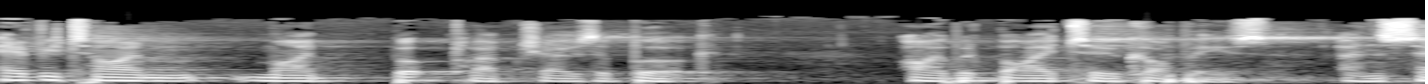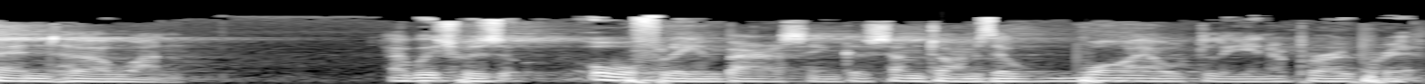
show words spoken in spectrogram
every time my book club chose a book, I would buy two copies and send her one, uh, which was awfully embarrassing because sometimes they're wildly inappropriate.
